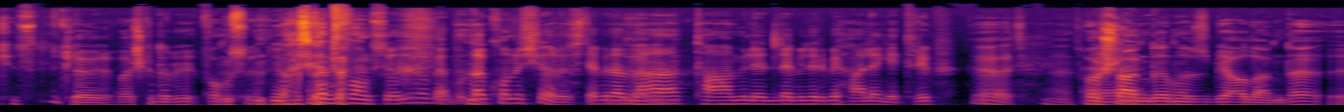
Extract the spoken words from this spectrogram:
Kesinlikle öyle. Başka da bir fonksiyonu yok. Başka bir fonksiyonu yok burada konuşuyoruz. İşte biraz Evet. daha tahammül edilebilir bir hale getirip Evet, evet. Hoşlandığımız bir alanda e,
